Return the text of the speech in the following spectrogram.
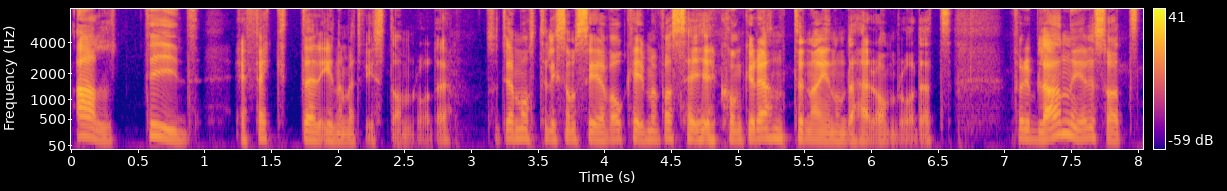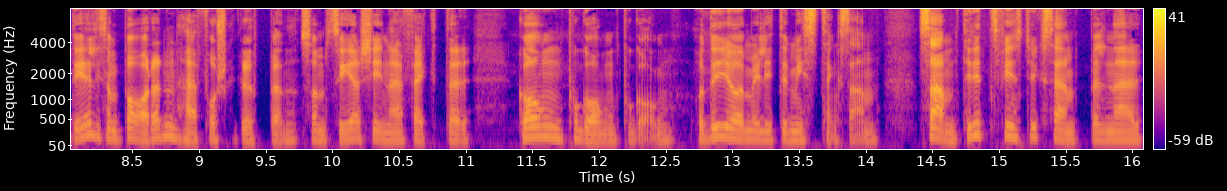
alltid effekter inom ett visst område. Så jag måste liksom se, okej, okay, men vad säger konkurrenterna inom det här området? För ibland är det så att det är liksom bara den här forskargruppen som ser sina effekter gång på gång på gång. Och det gör mig lite misstänksam. Samtidigt finns det exempel när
